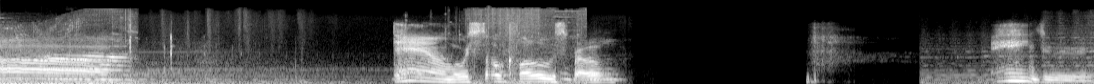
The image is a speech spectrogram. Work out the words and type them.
Ah, damn, we're so close, bro. Dang, dude.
